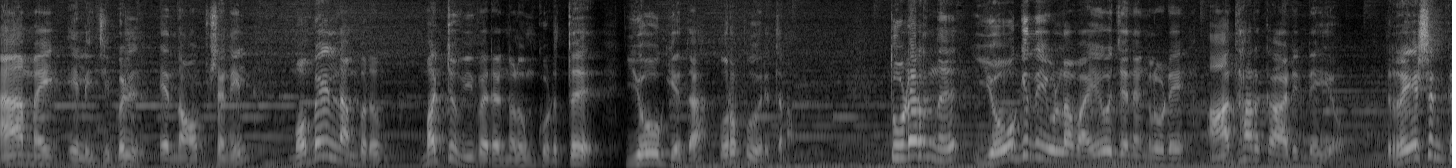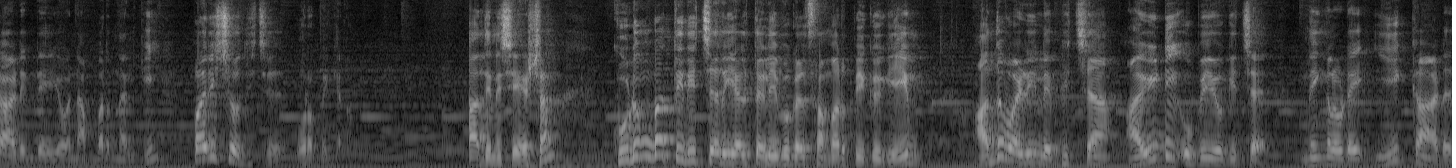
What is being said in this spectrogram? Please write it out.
ആം ഐ എലിജിബിൾ എന്ന ഓപ്ഷനിൽ മൊബൈൽ നമ്പറും മറ്റു വിവരങ്ങളും കൊടുത്ത് യോഗ്യത ഉറപ്പുവരുത്തണം. തുടർന്ന് യോഗ്യതയുള്ള വയോജനങ്ങളുടെ ആധാർ കാർഡിന്റെയോ റേഷൻ കാർഡിന്റെയോ നമ്പർ നൽകി പരിശോധിച്ച് ഉറപ്പിക്കണം. അതിനുശേഷം കുടുംബ തിരിച്ചറിയൽ തെളിവുകൾ സമർപ്പിക്കുകയും അതുവഴി ലഭിച്ച ഐ ഡി ഉപയോഗിച്ച് നിങ്ങളുടെ ഈ കാർഡ്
